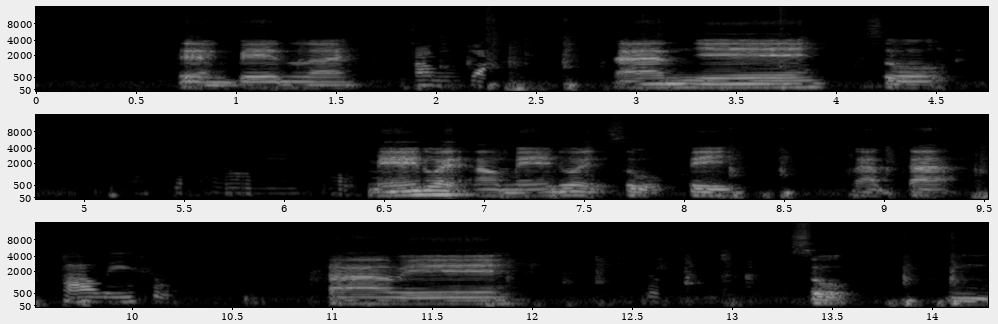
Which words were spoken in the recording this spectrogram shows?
ๆแต่งเป็นอะไร อันอยากอันเยโสจะพาเวสุเมด้วย เอาเมด้วย สุปิอัตตะพาเวสุพาเว สุอืม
